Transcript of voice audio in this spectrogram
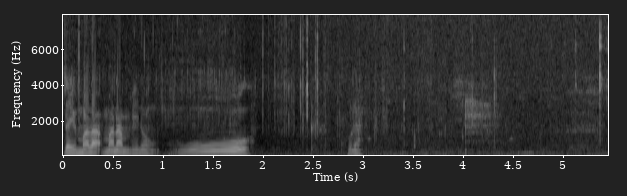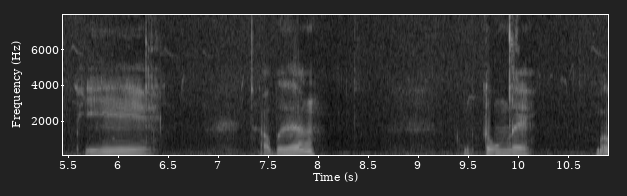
ได้มาละมานำพี่น้อง โอ้คุณนะพี่เอาเบิ้งตรงเลยโอ้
